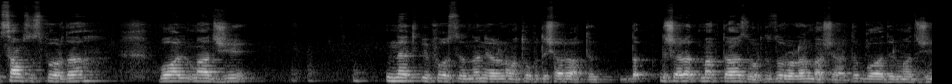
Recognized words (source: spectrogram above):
Samsun Spor'da Boğal Madji net bir pozisyondan yararlanma. Topu dışarı attı. Da- dışarı atmak daha zordu. Zor olan başardı. Boğadil Madji.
